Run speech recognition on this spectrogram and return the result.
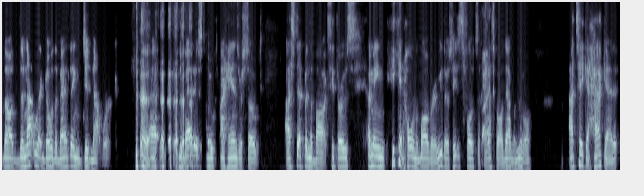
the the not let go of the bat thing did not work. Uh, the bat is soaked. My hands are soaked. I step in the box. He throws. I mean, he can't hold the ball very either, so he just floats a Right. fastball down the middle. I take a hack at it,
